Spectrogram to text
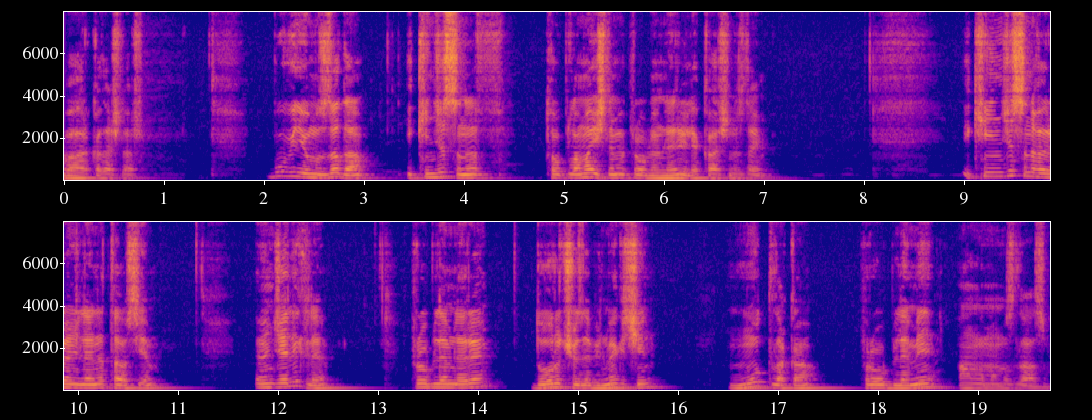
arkadaşlar. Bu videomuzda da ikinci sınıf toplama işlemi problemleri ile karşınızdayım. İkinci sınıf öğrencilerine tavsiyem öncelikle problemleri doğru çözebilmek için mutlaka problemi anlamamız lazım.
